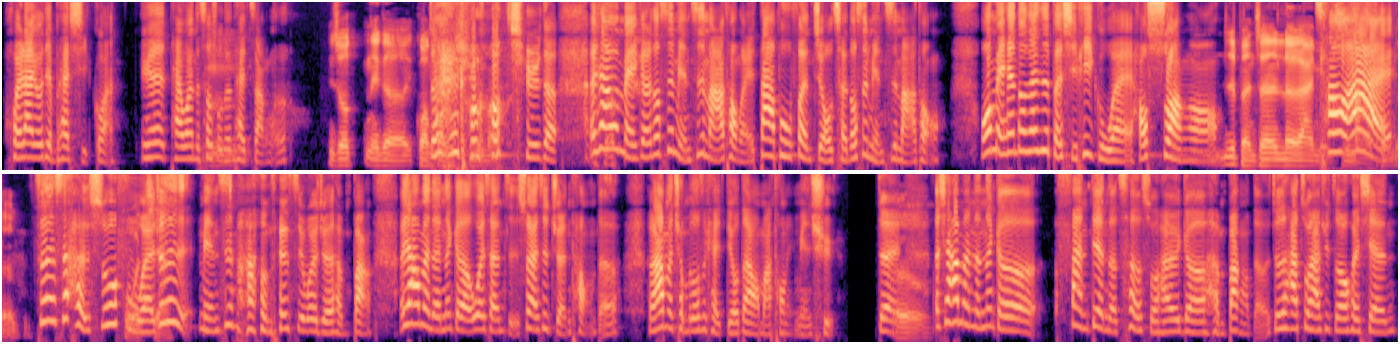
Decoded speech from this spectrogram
回来有点不太习惯，因为台湾的厕所真的太脏了。嗯你说那个观光对观光区的，而且他们每个人都是免治马桶诶、欸，大部分九成都是免治马桶。我每天都在日本洗屁股诶、欸，好爽哦！日本真的热爱超爱，真的是很舒服诶、欸，就是免治马桶 这件事我也觉得很棒。而且他们的那个卫生纸虽然是卷筒的，可他们全部都是可以丢到马桶里面去。对，嗯、而且他们的那个饭店的厕所还有一个很棒的，就是他坐下去之后会先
